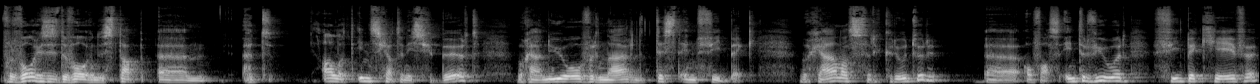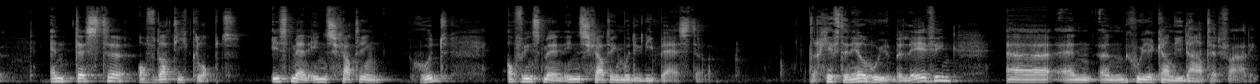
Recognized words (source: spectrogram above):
Vervolgens is de volgende stap, uh, het, al het inschatten is gebeurd. We gaan nu over naar de test en feedback. We gaan als recruiter uh, of als interviewer feedback geven en testen of dat die klopt. Is mijn inschatting goed of is mijn inschatting, moet ik die bijstellen? Dat geeft een heel goede beleving uh, en een goede kandidaatervaring.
